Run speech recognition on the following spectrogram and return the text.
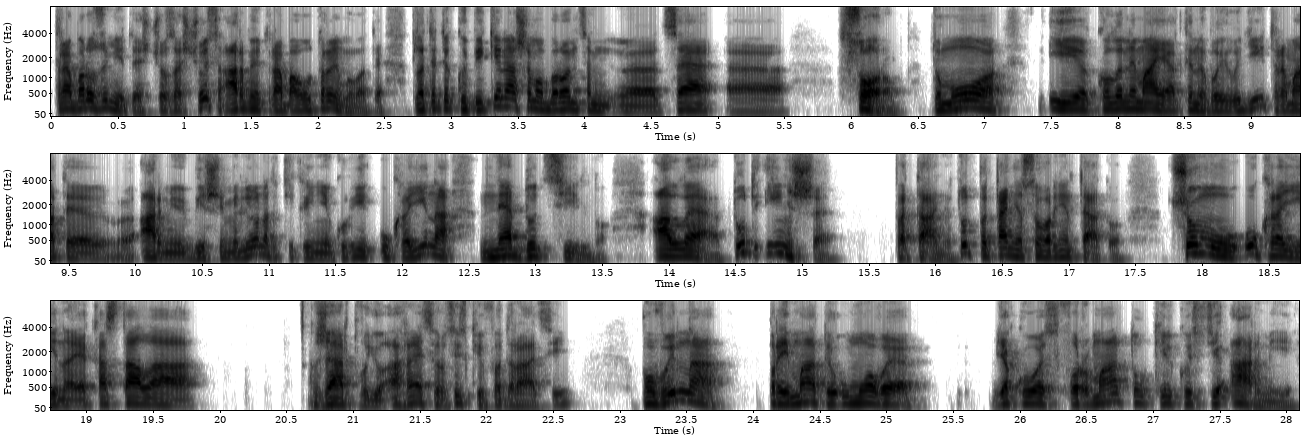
треба розуміти, що за щось армію треба утримувати. Платити копійки нашим оборонцям е, це е, сором. Тому і коли немає активних бойових дій, тримати е, армію більше мільйона, такій країні як Україна недоцільно. Але тут інше питання. Тут питання суверенітету. Чому Україна, яка стала жертвою агресії Російської Федерації, повинна приймати умови якогось формату кількості армії?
